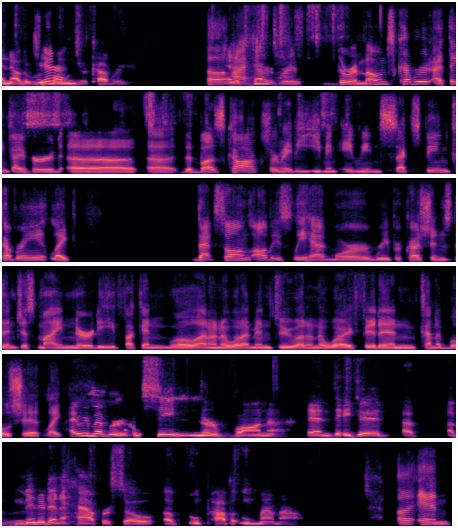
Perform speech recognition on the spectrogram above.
and now the Yeah. Ramones are covering it. Uh, I heard the Ramones cover it. I think I heard uh, uh, the Buzzcocks or maybe even Alien Sex Fiend covering it. Like that song obviously had more repercussions than just my nerdy fucking. Well, I don't know what I'm into. I don't know where I fit in. Kind of bullshit. Like I remember seeing Nirvana, and they did a, a minute and a half or so of um, Papa Um Mau Mau. uh, and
